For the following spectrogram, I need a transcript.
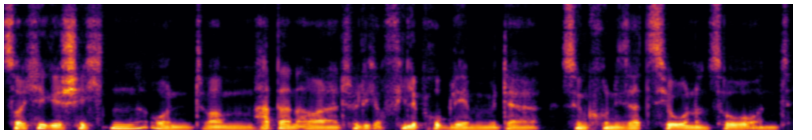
solche Geschichten. Und man hat dann aber natürlich auch viele Probleme mit der Synchronisation und so. Und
